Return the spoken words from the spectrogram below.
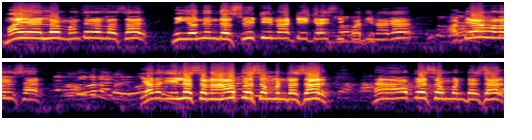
மாயம் இல்ல மந்திரம் இல்ல சார். நீங்க வந்து இந்த ஸ்வீட்டி நாட்டி கிரைசி பாத்தீங்கன்னாக்க அப்படியே வளரும் சார். எனக்கு இல்ல சார் நான் ஆபரேஷன் பண்றேன் சார். நான் ஆபரேஷன் பண்றேன் சார்.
